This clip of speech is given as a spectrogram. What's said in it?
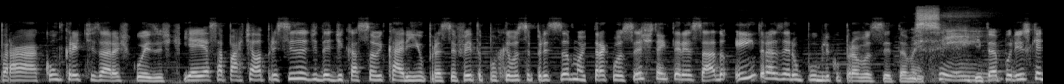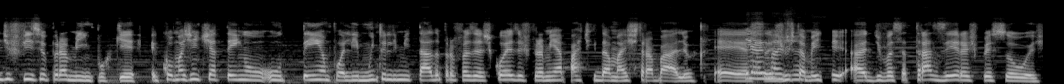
pra concretizar as coisas. E aí essa parte ela precisa de dedicação e carinho pra ser feita, porque você precisa mostrar que você está interessado em trazer o público pra você também. Sim. Então é por isso que é difícil pra mim, porque como a gente já tem o, o tempo ali muito limitado pra fazer as coisas, pra mim a parte que dá mais trabalho é essa, justamente a de você trazer as pessoas,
